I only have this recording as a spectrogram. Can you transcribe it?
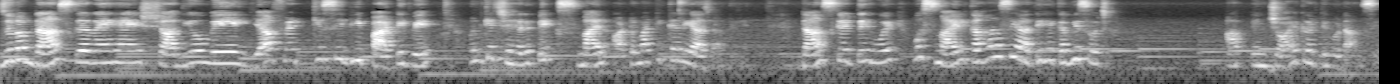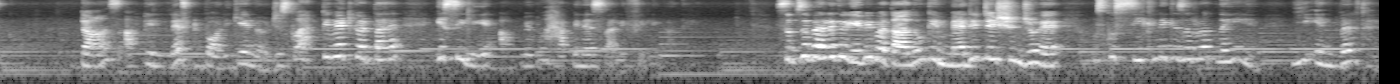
जो लोग डांस कर रहे हैं, शादियों में या फिर किसी भी पार्टी पे, उनके चेहरे पे एक स्माइल ऑटोमेटिकली आ जाती है। डांस करते हुए वो स्माइल कहाँ से आती है कभी सोचा? आप इंजॉय करते हो डांसिंग को। डांस आपके लेफ़्ट बॉडी की एनर्जीज को एक्टिवेट करता है, इसीलिए आप में वो हैप्पीनेस वाली फीलिंग आती है। सबसे पहले तो ये भी बता दूँ कि मेडिटेशन जो है, उसको सीखने की ज़रूरत नहीं है, ये इनबिल्ट है।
